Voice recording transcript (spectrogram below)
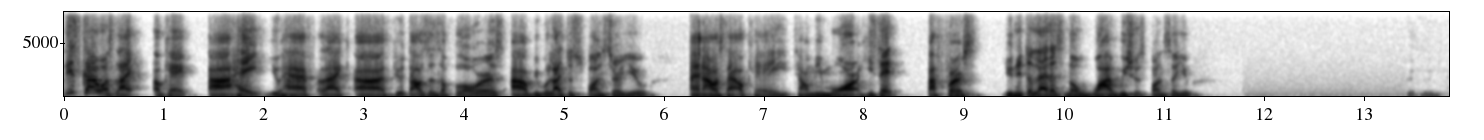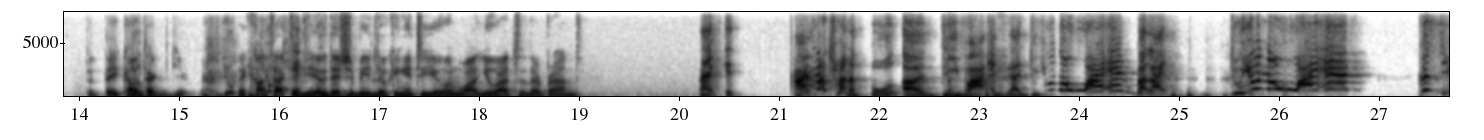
this guy was like, "Okay, uh, hey, you have like uh, a few thousands of followers. Uh, we would like to sponsor you." And I was like, "Okay, tell me more." He said, "But first, you need to let us know why we should sponsor you." But they contacted you. you. they contacted you, you. They should be looking into you and while you add to their brand. Like it, I'm not trying to pull a diva and be like, "Do you know who I am?" But like, do you know who I am? Because you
